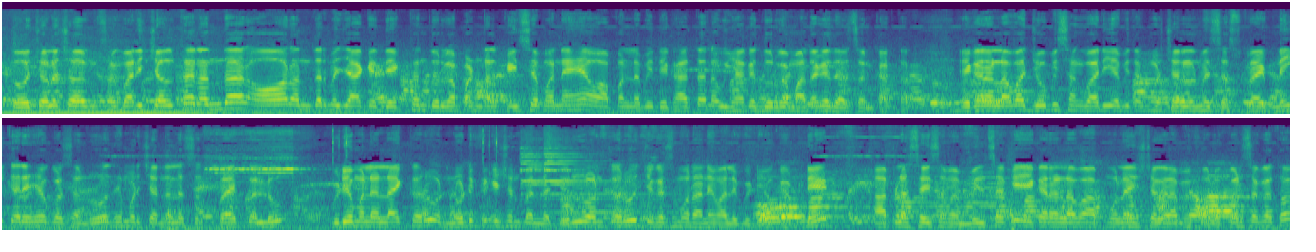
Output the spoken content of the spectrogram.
तो चलो चलो, संगवारी चलथन अंदर, और अंदर में जाके देखथन दुर्गा पंडाल कैसे बने हैं, और अपन लभी दिखाता और यहाँ के दुर्गा माता के दर्शन करता एक अलावा जो भी संगवारी अभी तक मोर चैनल में सब्सक्राइब नहीं करे है अनुरोध है मोर चैनल सब्सक्राइब कर लूँ। वीडियो मतलब लाइक करूँ नोटिफिकेशन बेल ज़रूर ऑन करूँ, जेकर से मोर आने वाले वीडियो के अपडेट आपला सही समय मिल सके। एक अलावा आप मोला इंस्टाग्राम में फॉलो कर सकत हो।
